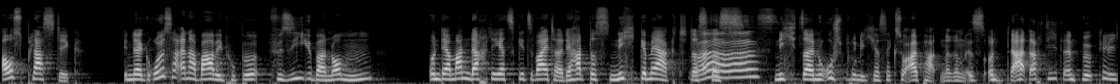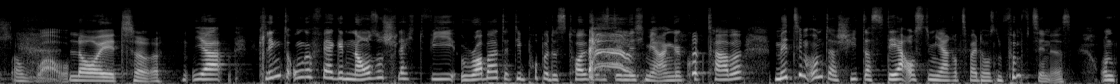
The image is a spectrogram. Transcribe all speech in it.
aus Plastik in der Größe einer Barbie-Puppe für sie übernommen und der Mann dachte, jetzt geht's weiter. Der hat das nicht gemerkt, dass Was? das nicht seine ursprüngliche Sexualpartnerin ist. Und da dachte ich dann wirklich, oh, wow. Leute. Ja, klingt ungefähr genauso schlecht wie Robert, die Puppe des Teufels, den ich mir angeguckt habe. Mit dem Unterschied, dass der aus dem Jahre 2015 ist. Und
